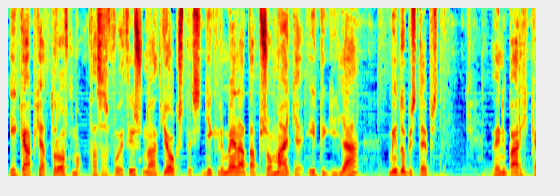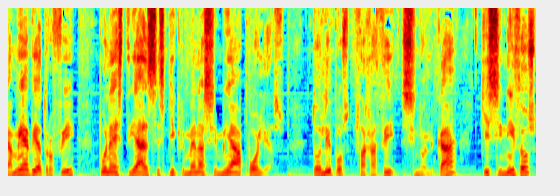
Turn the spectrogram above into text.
ή κάποια τρόφιμα θα σας βοηθήσουν να διώξετε συγκεκριμένα τα ψωμάκια ή την κοιλιά, μην το πιστέψετε. Δεν υπάρχει καμία διατροφή που να εστιάζει σε συγκεκριμένα σημεία απώλειας. Το λίπος θα χαθεί συνολικά και συνήθως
